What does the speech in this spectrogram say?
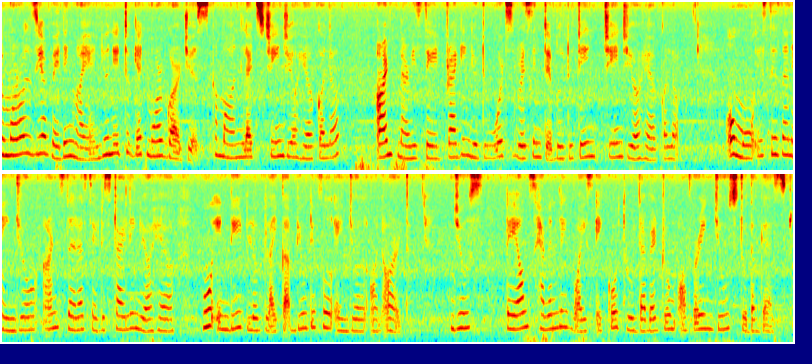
Tomorrow is your wedding, Ryan. You need to get more gorgeous. Come on, let's change your hair color. Aunt Mary said, dragging you towards the dressing table to change your hair color. Oh Mo, is this an angel? Aunt Sarah said, styling your hair, who indeed looked like a beautiful angel on earth. Juice, Taehyung's heavenly voice echoed through the bedroom, offering juice to the guest.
